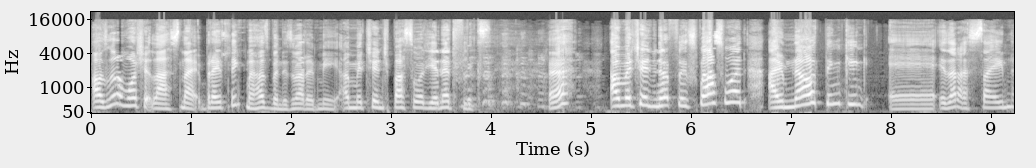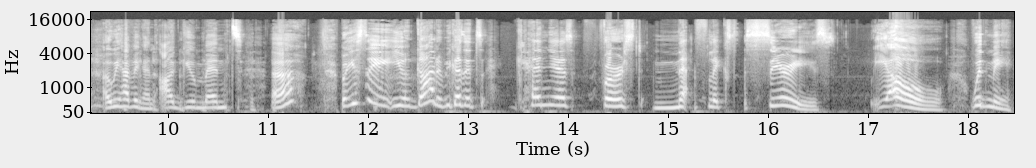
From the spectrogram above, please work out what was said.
I was to watch it last night, but I think my husband is mad at me. I'm going to change password your Netflix. eh? I'm going to change Netflix password. I'm now thinking, eh, is that a sign? Are we having an argument? Huh? But you see, you got it because it's Kenya's first Netflix series. Yo, with me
